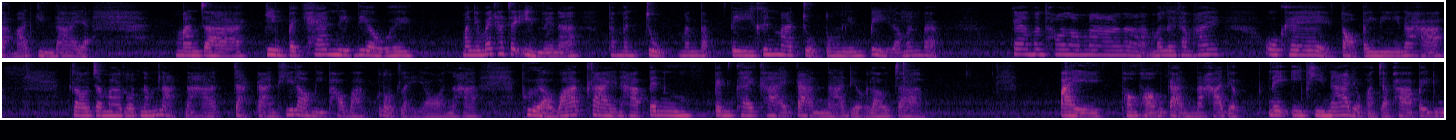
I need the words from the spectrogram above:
สามารถกินได้อะมันจะกินไปแค่นิดเดียวเว้ย มันยังไม่ทันจะอิ่มเลยนะ แต่มันจุก มันแบบตีขึ้นมาจุกตรงลิ้นปี่แล้วมันแบบ แกมันทรมานอะ มันเลยทำให้โอเคต่อไปนี้นะคะ เราจะมาลดน้ำหนักนะคะ จากการที่เรามีภาวะกรดไหลย้อนนะคะ เผื่อว่าใครนะคะเป็นเป็นคล้ายๆกันนะ เดี๋ยวเราจะไปพร้อมๆกันนะคะ เดี๋ยวใน EP หน้าเดี๋ยวขวัญจะพาไปดู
